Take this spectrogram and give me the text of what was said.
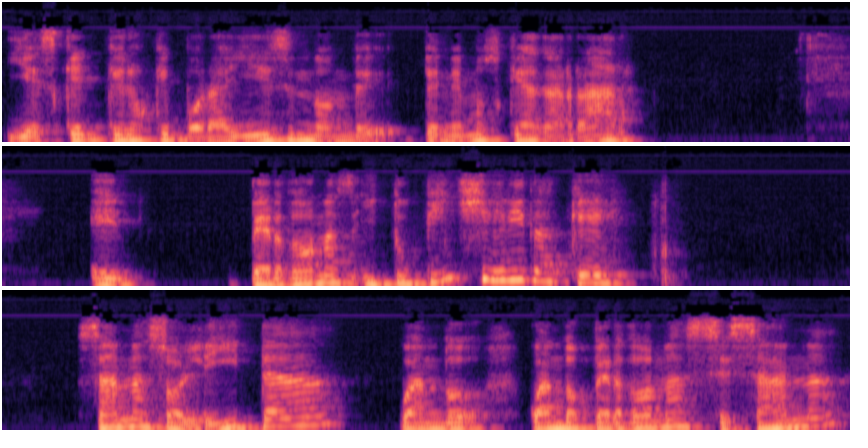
Y es que creo que por ahí es en donde tenemos que agarrar. El, perdonas, ¿y tu pinche herida qué? ¿Sana solita? Cuando, cuando perdonas, se sana.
